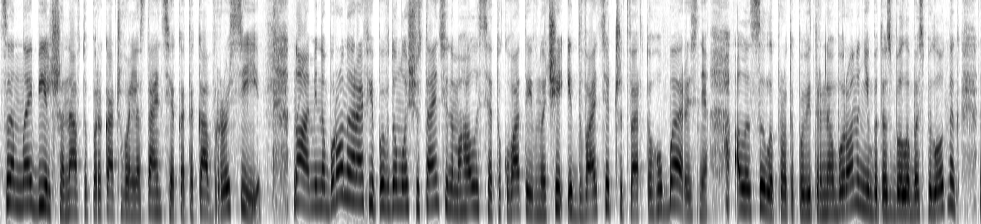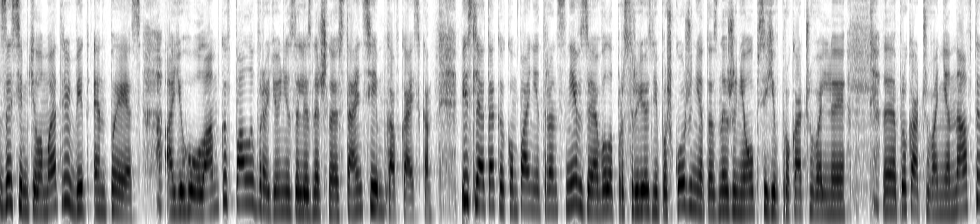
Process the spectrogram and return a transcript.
Це найбільша нафтоперекачувальна станція КТК в Росії. Ну а Міноборони РФ повідомило, що станцію намагалися атакувати і вночі, і 24 березня. Але сили протиповітряної оборони нібито збили безпілотник за 7 кілометрів від НПС, а його уламки впали в районі залізничної станції Кавказька. Після Атаки компанії Транснефть заявила про серйозні пошкодження та зниження обсягів прокачувальної е, прокачування нафти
